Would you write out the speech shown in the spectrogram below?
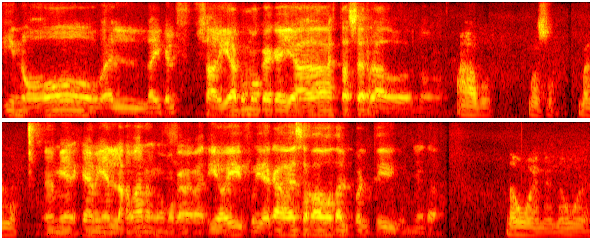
y no, el, like, el, salía como que, que ya está cerrado. No, Ah, pues, no sé, verdad. que que en la mano, como que me metí hoy y fui de cabeza para votar por ti, puñeta. No man, no way.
